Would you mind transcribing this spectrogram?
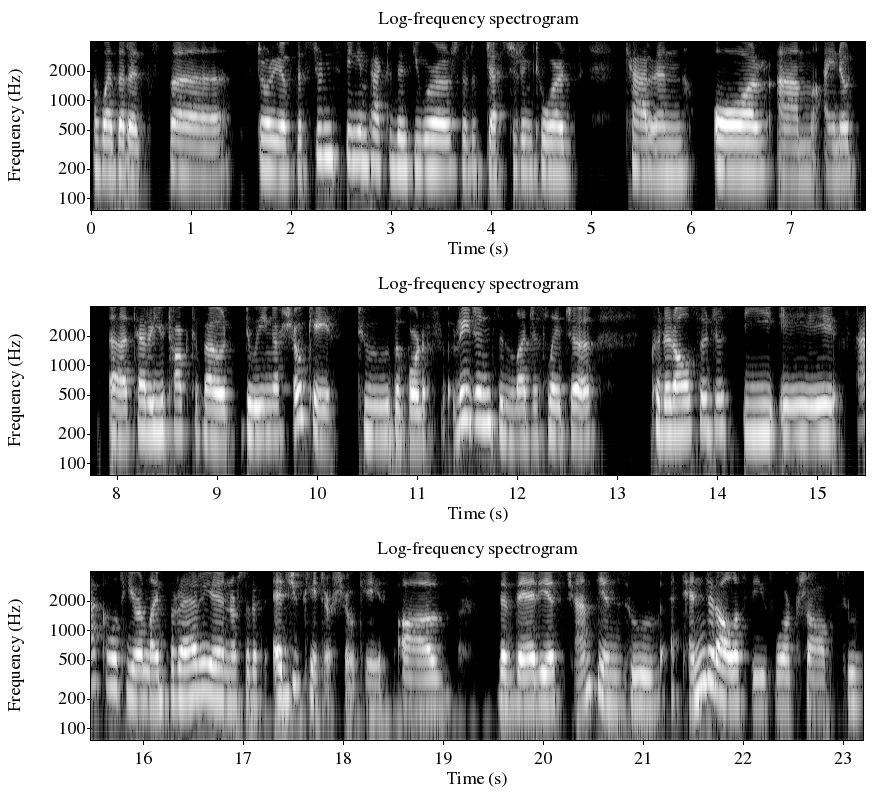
Whether it's the story of the students being impacted as you were sort of gesturing towards Karen, or um, I know uh, Tara, you talked about doing a showcase to the Board of Regents and legislature. Could it also just be a faculty or librarian or sort of educator showcase of the various champions who've attended all of these workshops, who've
